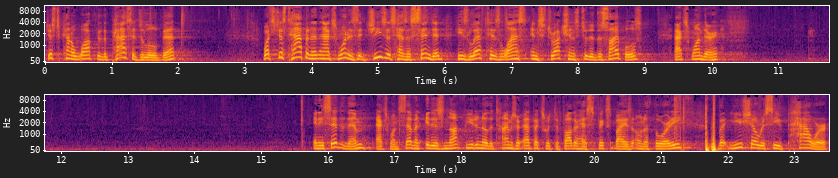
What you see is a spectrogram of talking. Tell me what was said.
just to kind of walk through the passage a little bit, What's just happened in Acts 1 is that Jesus has ascended. He's left his last instructions to the disciples. Acts 1 there. And he said to them, Acts 1 7, It is not for you to know the times or epochs which the Father has fixed by his own authority, but you shall receive power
